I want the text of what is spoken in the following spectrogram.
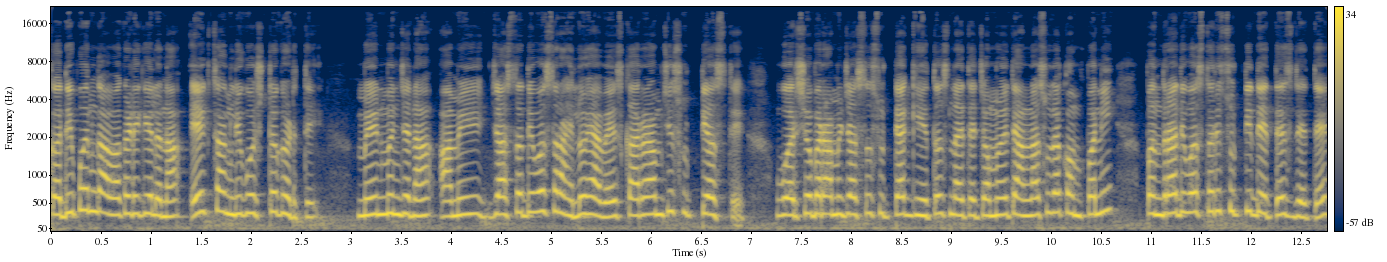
कधी पण गावाकडे गेलं ना एक चांगली गोष्ट घडते. मेन म्हणजे ना आम्ही जास्त दिवस राहिलो ह्यावेळेस कारण आमची सुट्टी असते. वर्षभर आम्ही जास्त सुट्ट्या घेतच नाही त्याच्यामुळे त्यांनासुद्धा कंपनी पंधरा दिवस तरी सुट्टी देतेच देते.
